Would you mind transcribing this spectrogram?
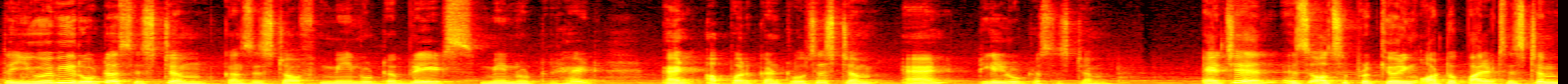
The UAV rotor system consists of main rotor blades, main rotor head and upper control system and tail rotor system. HAL is also procuring autopilot system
